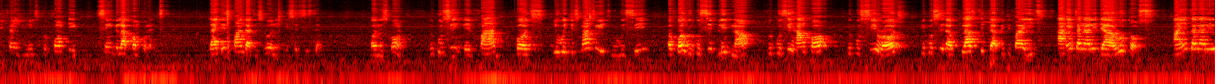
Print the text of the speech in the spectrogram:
different units to form a singular component. Like this fan that is running is a system. On its own. We could see a fan, but if we dismantle it, we will see, of course, we could see blade now, we could see anchor, we could see rod, we could see a plastic that beautify it, and internally there are rotors, and internally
